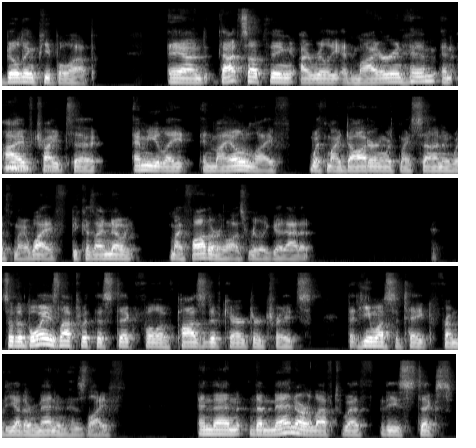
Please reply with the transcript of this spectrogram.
building people up and that's something i really admire in him and mm-hmm. i've tried to emulate in my own life with my daughter and with my son and with my wife because I know my father-in-law is really good at it. So the boy is left with this stick full of positive character traits that he wants to take from the other men in his life. And then the men are left with these sticks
